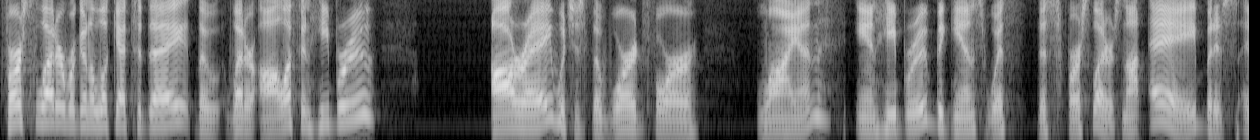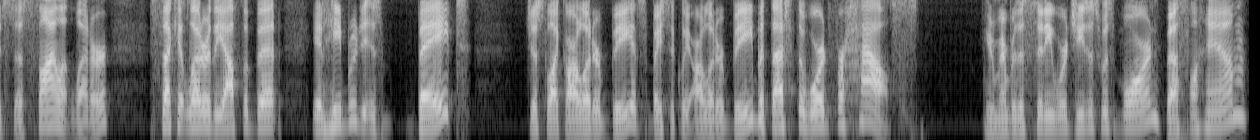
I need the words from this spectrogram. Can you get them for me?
first letter we're going to look at today, the letter Aleph in Hebrew, Ari, which is the word for lion in Hebrew, begins with this first letter. It's not A, but it's, it's a silent letter. Second letter of the alphabet in Hebrew is Beit, just like our letter B. It's basically our letter B, but that's the word for house. You remember the city where Jesus was born, Bethlehem?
